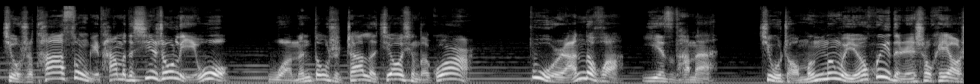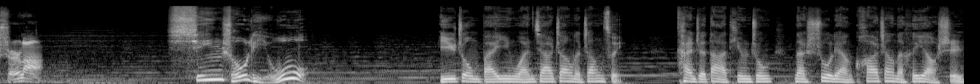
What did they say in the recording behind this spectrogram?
就是他送给他们的新手礼物，我们都是沾了交情的光，不然的话，椰子他们就找萌萌委员会的人收黑曜石了。新手礼物，一众白银玩家张了张嘴，看着大厅中那数量夸张的黑曜石，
